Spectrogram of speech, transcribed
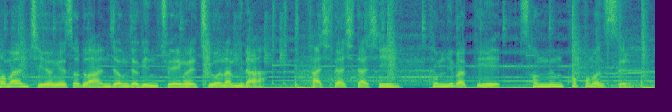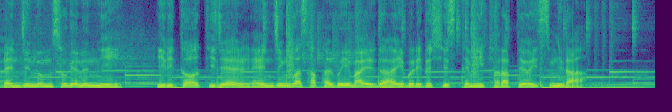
험한 지형에서도 안정적인 주행을 지원합니다. 다시 다시 다시 톱니바퀴 성능 퍼포먼스 엔진룸 속에는 이 2리터 디젤 엔진과 48V 마일드 하이브리드 시스템이 결합되어 있습니다.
